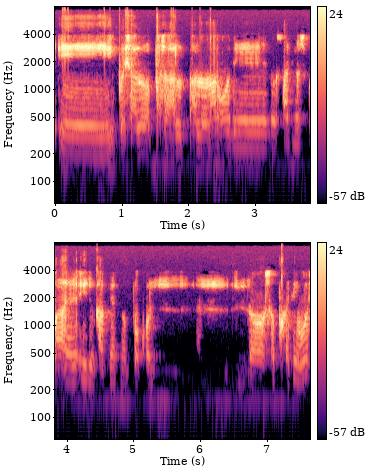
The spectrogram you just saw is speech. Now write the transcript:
y pues a lo, a, lo largo de los años va a ir cambiando un poco los objetivos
